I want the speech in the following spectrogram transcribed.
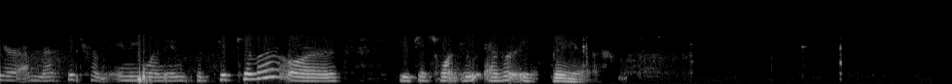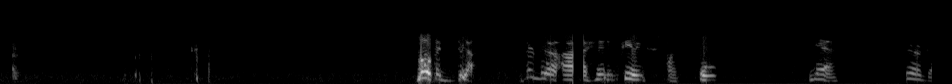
hear a message from anyone in particular, or you just want whoever is there? Lord, Durga, uh, his peers. Yes, Durga.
